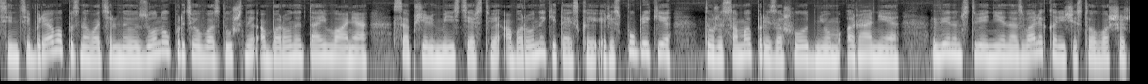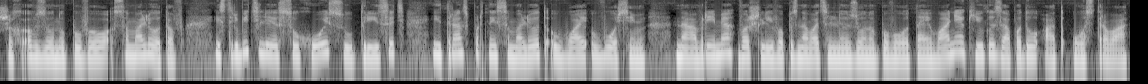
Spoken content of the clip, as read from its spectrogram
сентября в опознавательную зону противовоздушной обороны Тайваня, сообщили в Министерстве обороны Китайской Республики. То же самое произошло днем ранее. В ведомстве не назвали количество вошедших в зону ПВО самолетов. Истребители Сухой Су-30 и транспортный самолет Y-8 на время вошли в опознавательную зону ПВО Тайваня к юго-западу от острова.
